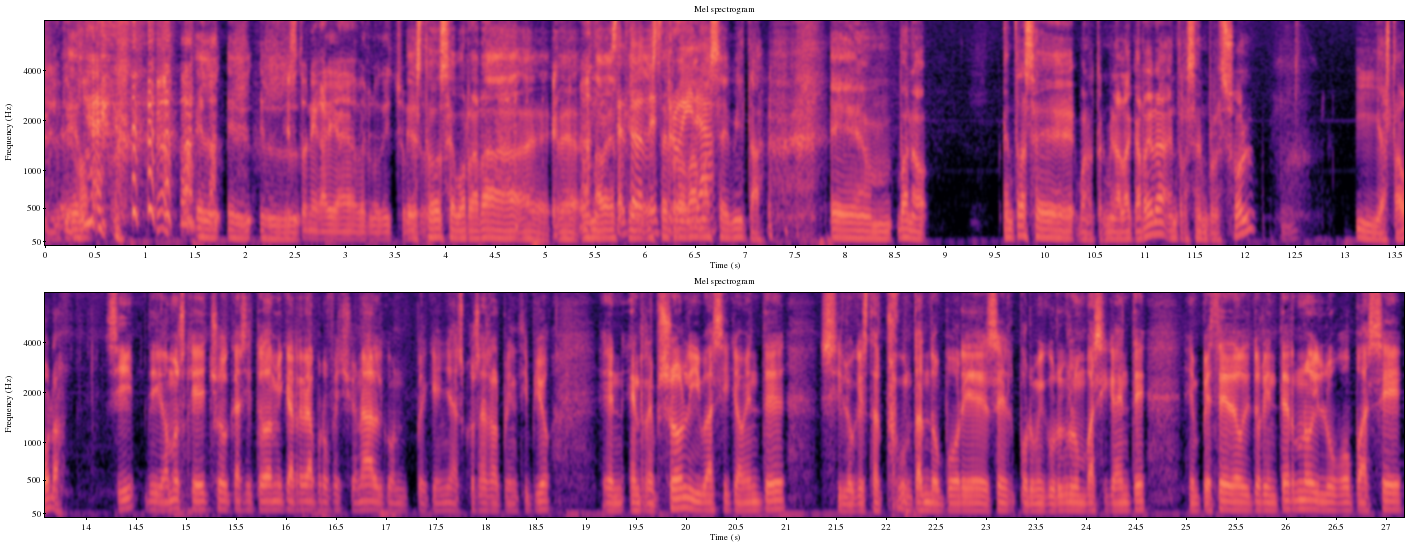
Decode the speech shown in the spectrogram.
esto negaría haberlo dicho. Esto se borrará eh, eh, una vez que este programa se evita. Eh, bueno, entras, bueno, termina la carrera, entras en Sol y hasta ahora. Sí, digamos que he hecho casi toda mi carrera profesional con pequeñas cosas al principio en, Repsol y básicamente, si lo que estás preguntando por, es por mi currículum, básicamente empecé de auditor interno y luego pasé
